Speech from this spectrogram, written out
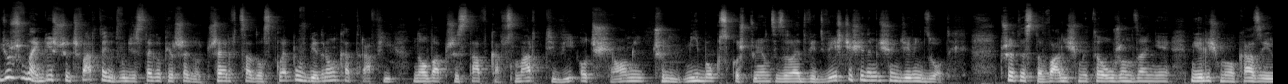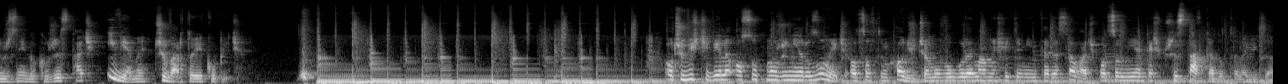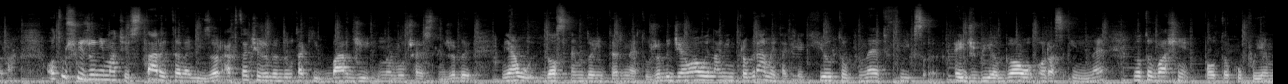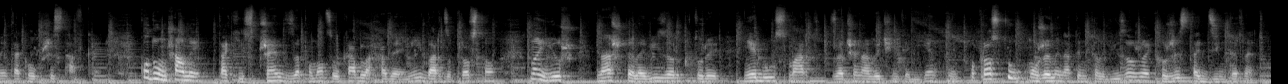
Już w najbliższy czwartek, 21 czerwca, do sklepów Biedronka trafi nowa przystawka Smart TV od Xiaomi, czyli Mi Box kosztujący zaledwie 279 zł. Przetestowaliśmy to urządzenie, mieliśmy okazję już z niego korzystać i wiemy, czy warto je kupić. Oczywiście wiele osób może nie rozumieć, o co w tym chodzi, czemu w ogóle mamy się tym interesować, po co mi jakaś przystawka do telewizora. Otóż jeżeli macie stary telewizor, a chcecie, żeby był taki bardziej nowoczesny, żeby miał dostęp do internetu, żeby działały na nim programy takie jak YouTube, Netflix, HBO Go oraz inne, no to właśnie po to kupujemy taką przystawkę. Podłączamy taki sprzęt za pomocą kabla HDMI, bardzo prosto, no i już nasz telewizor, który nie był smart, zaczyna być inteligentny. Po prostu możemy na tym telewizorze korzystać z internetu.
